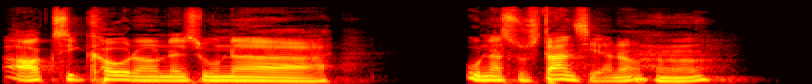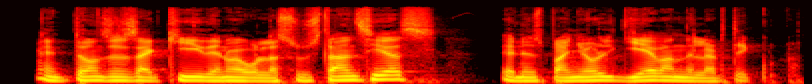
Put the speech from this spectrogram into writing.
Oxycodone es una, una sustancia, ¿no? Entonces aquí, de nuevo, las sustancias en español llevan el artículo.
